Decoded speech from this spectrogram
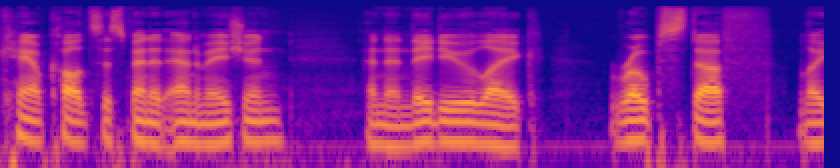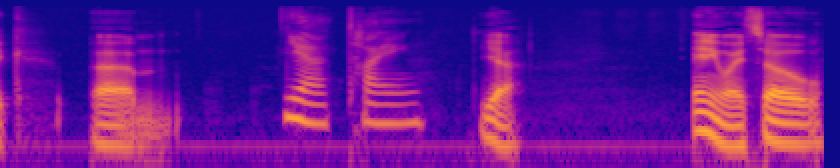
camp called suspended animation and then they do like rope stuff like um Yeah, tying. yeah. Anyway, so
